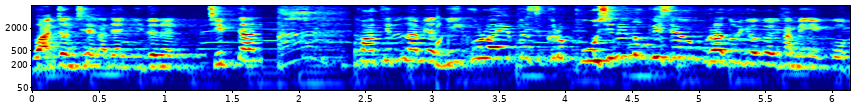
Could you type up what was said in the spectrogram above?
완전체가 된 이들은 집단 파티를 하며 니콜라이프스크로 포신을 높이 세운 무라도격을 감행했고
